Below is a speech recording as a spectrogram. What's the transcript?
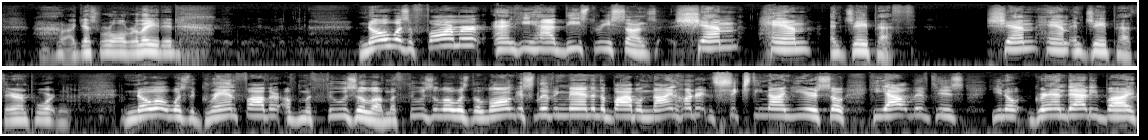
I guess we're all related. Noah was a farmer, and he had these three sons Shem, Ham, and Japheth. Shem, Ham, and Japheth. They're important. Noah was the grandfather of Methuselah. Methuselah was the longest living man in the Bible, 969 years. So he outlived his, you know, granddaddy by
